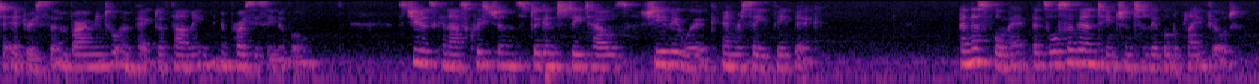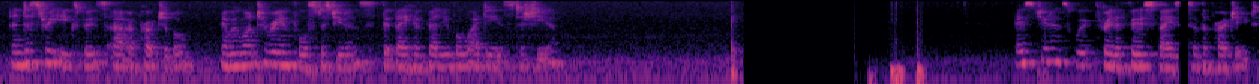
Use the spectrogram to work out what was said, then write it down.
to address the environmental impact of farming and processing of wool. Students can ask questions, dig into details, share their work and receive feedback. In this format, it's also the intention to level the playing field. Industry experts are approachable and we want to reinforce to students that they have valuable ideas to share. As students work through the first phase of the project,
